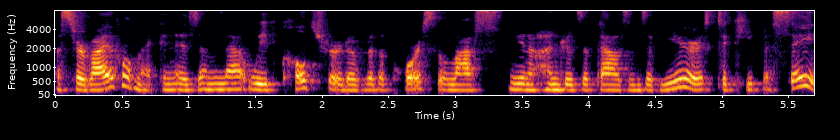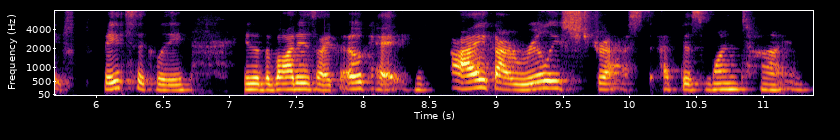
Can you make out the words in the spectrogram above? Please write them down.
a survival mechanism that we've cultured over the course of the last, you know, hundreds of thousands of years to keep us safe. Basically, you know, the body's like, okay, I got really stressed at this one time.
